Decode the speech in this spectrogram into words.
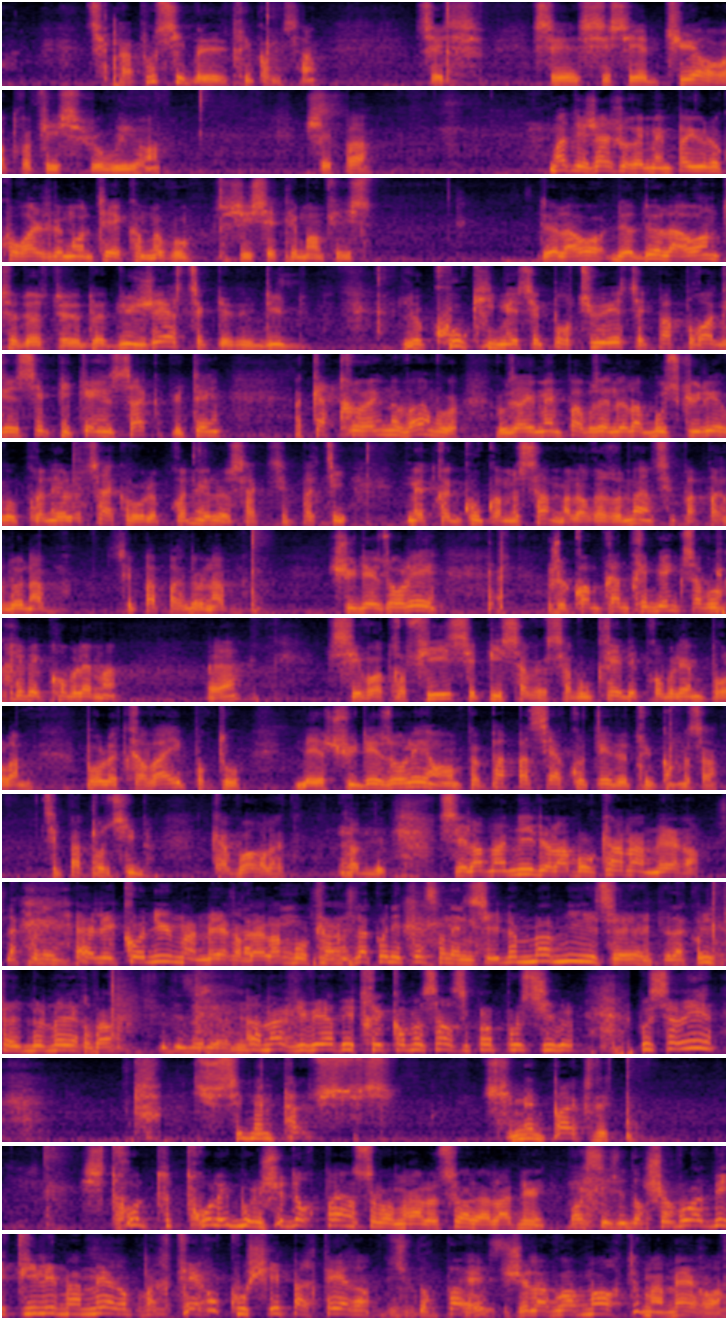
C'est pas possible, trucs comme ça. C'est un tueur, votre fils, je vous jure. Je sais pas. Moi, déjà, j'aurais même pas eu le courage de monter comme vous, si c'était mon fils. De la, de, la honte, de, du geste, du, le coup qu'il met, c'est pour tuer, c'est pas pour agresser, piquer un sac, putain. À 89 ans, vous n'avez même pas besoin de la bousculer. Vous prenez le sac, vous le prenez le sac. C'est parti. Mettre un coup comme ça, malheureusement, c'est pas pardonnable. C'est pas pardonnable. Je suis désolé. Je comprends très bien que ça vous crée des problèmes. Hein c'est votre fils et puis ça, ça, vous crée des problèmes pour, la, pour le travail, pour tout. Mais je suis désolé, on ne peut pas passer à côté de trucs comme ça. C'est pas possible. Qu'à voir là. C'est la mamie de la Boca, ma mère. Je la connais. Elle est connue, ma mère, de la Boca. Je, la connais personnellement. C'est une mamie, c'est une merde. Je suis désolé. En arriver à des trucs comme ça, c'est pas possible. Vous savez, je sais même pas. Je, je sais même pas que. Trop, trop les boules. Je dors pas en ce moment le soir, la nuit. Moi aussi, je dors je pas. vois défiler ma mère par terre, couchée par terre. Je dors pas. Je la vois morte, ma mère.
